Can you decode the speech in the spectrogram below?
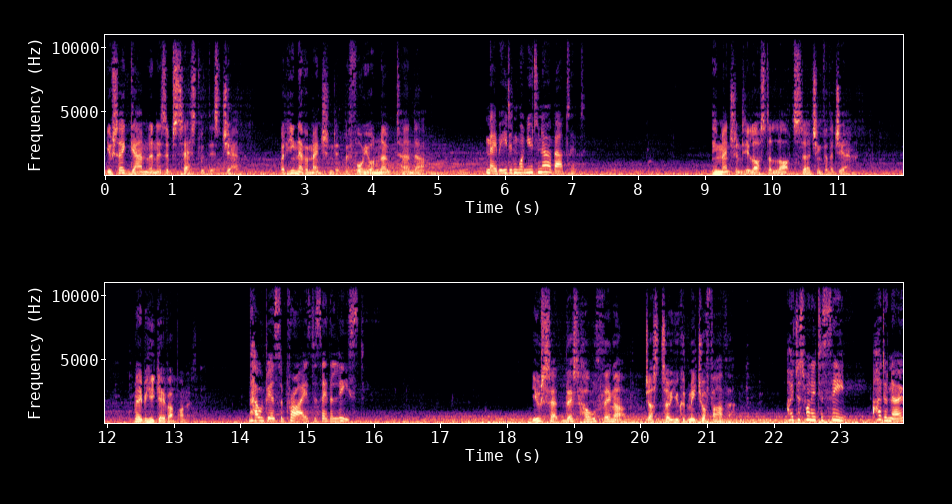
You say Gamlen is obsessed with this gem, but he never mentioned it before your note turned up. Maybe he didn't want you to know about it. He mentioned he lost a lot searching for the gem. Maybe he gave up on it. That would be a surprise, to say the least. You set this whole thing up just so you could meet your father? I just wanted to see, I don't know,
